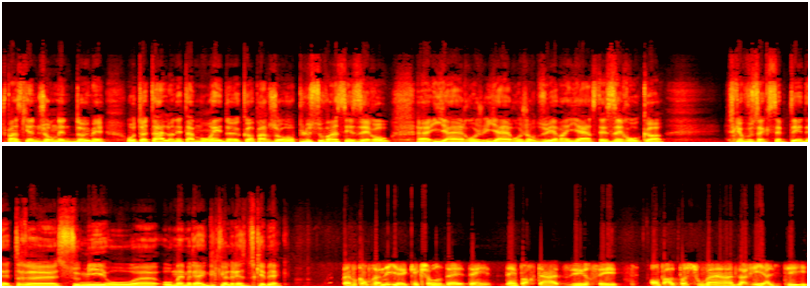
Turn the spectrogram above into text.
Je pense qu'il y a une journée de deux, mais au total, on est à moins d'un cas par jour. Plus souvent, c'est zéro. Euh, hier, hier, aujourd'hui, avant hier, c'était zéro cas. Est-ce que vous acceptez d'être euh, soumis aux mêmes règles que le reste du Québec? Ben, vous comprenez, il y a quelque chose d'important à dire. C'est on parle pas souvent hein, de la réalité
